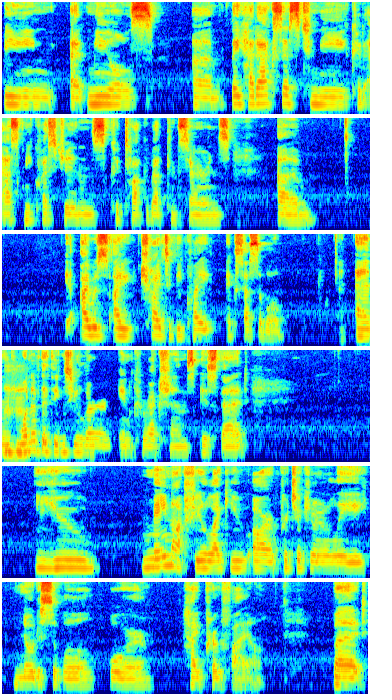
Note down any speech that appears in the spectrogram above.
being at meals. Um, they had access to me, could ask me questions, could talk about concerns. Um, I was I tried to be quite accessible. And mm-hmm. one of the things you learn in corrections is that you may not feel like you are particularly noticeable or high profile, but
